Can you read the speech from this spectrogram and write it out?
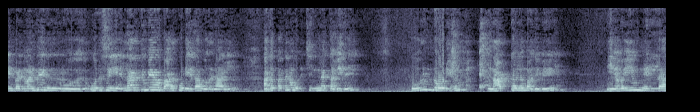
என்பது வந்து ஒரு சில எல்லாருக்குமே வரக்கூடியதான் ஒரு நாள். அதை பத்தின ஒரு சின்ன கவிதை. உருண்டோடிடும் நாட்களும் அதுவே. எவையும் நில்லா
